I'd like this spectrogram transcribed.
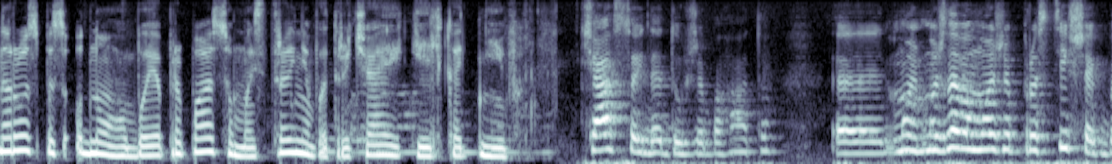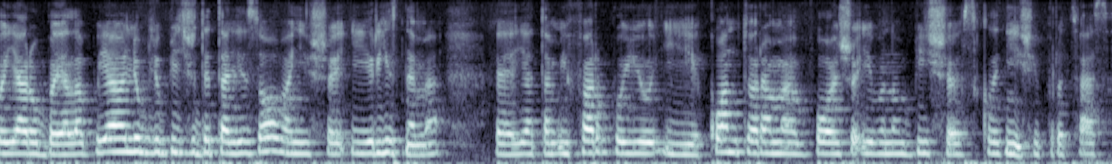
На розпис одного боєприпасу майстриня витрачає кілька днів. Часу йде дуже багато. Е, мо- Можливо, може простіше, якби я робила, бо я люблю більш деталізованіше і різними. Е, Я там і фарбою, і контурами ввожу, і воно більше складніший процес.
